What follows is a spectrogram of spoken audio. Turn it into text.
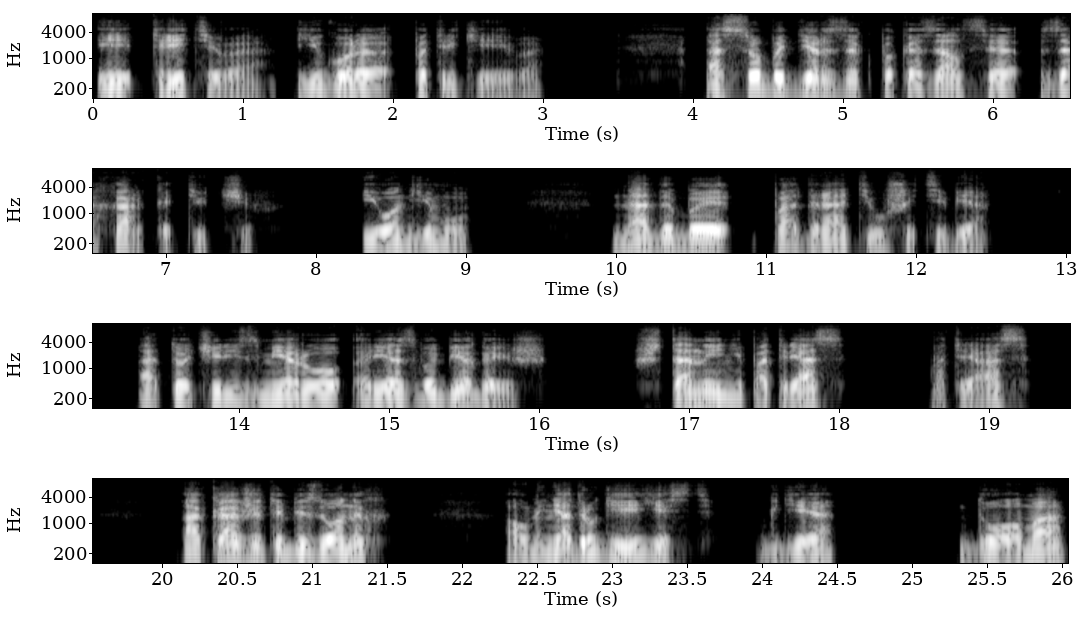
и третьего Егора Патрикеева. Особо дерзок показался Захарка Тютчев. И он ему. Надо бы подрать уши тебе, а то через меру резво бегаешь. Штаны не потряс? Потряс. А как же ты без он? А у меня другие есть. Где? Дома.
